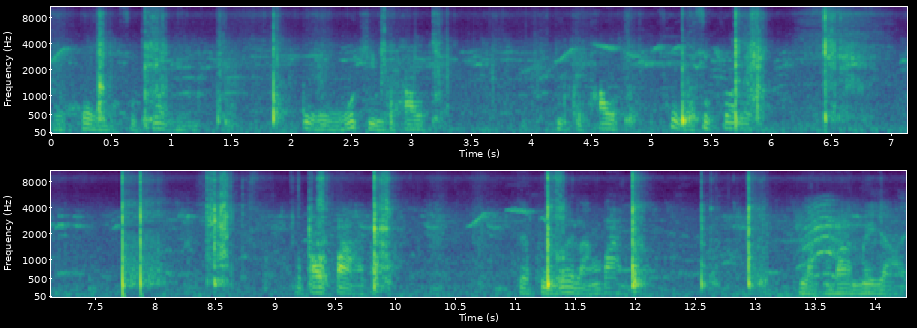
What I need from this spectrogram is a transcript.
โอ้โหสุดยอดเลยโอ้โหชิมกะเพราชิมกะเพราโอ้โหสุดยอดเลยกะเพราป่าครับแต่ปลูกไว้หลังบ้าน หลังบ้านแม่ยาย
